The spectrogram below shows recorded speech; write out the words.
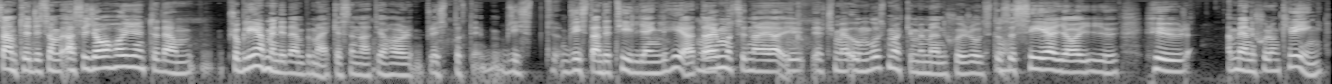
Samtidigt som, alltså jag har ju inte den problemen i den bemärkelsen att jag har brist på, brist, bristande tillgänglighet. Däremot så när jag, eftersom jag umgås mycket med människor i rullstol så ser jag ju hur människor omkring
